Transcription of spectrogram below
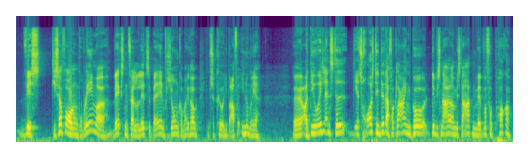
hvis de så får nogle problemer, væksten falder lidt tilbage, inflationen kommer ikke op, jamen, så kører de bare for endnu mere. Øh, og det er jo et eller andet sted, jeg tror også, det er det, der er forklaringen på det, vi snakkede om i starten med, hvorfor pokker,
